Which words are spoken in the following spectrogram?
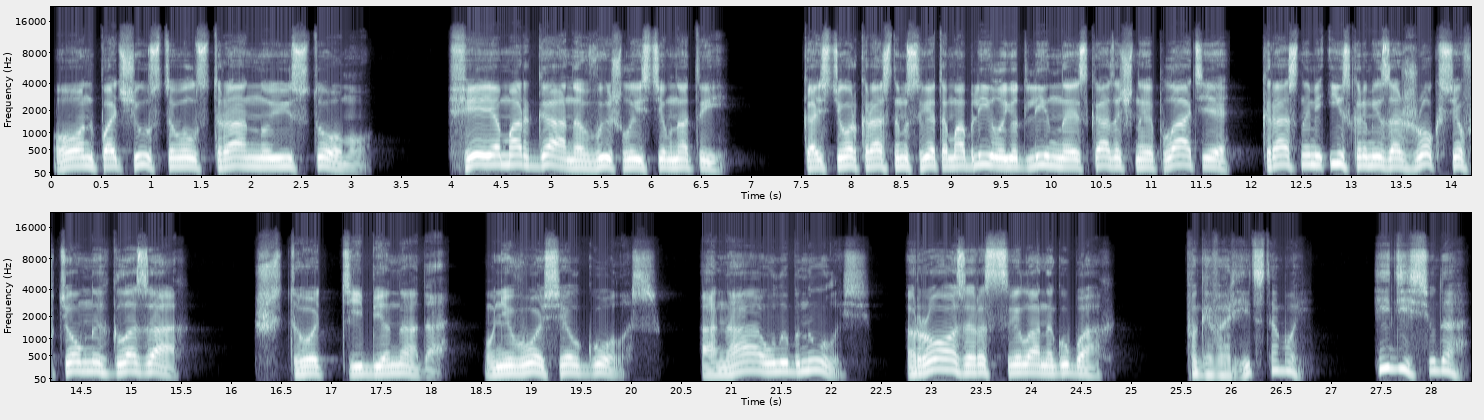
Он почувствовал странную истому. Фея Моргана вышла из темноты. Костер красным светом облил ее длинное сказочное платье, красными искрами зажегся в темных глазах. «Что тебе надо?» У него сел голос. Она улыбнулась. Роза расцвела на губах. «Поговорить с тобой? Иди сюда».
